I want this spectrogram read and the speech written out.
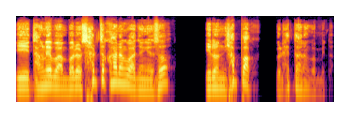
이 당내 반발을 설득하는 과정에서 이런 협박을 했다는 겁니다.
